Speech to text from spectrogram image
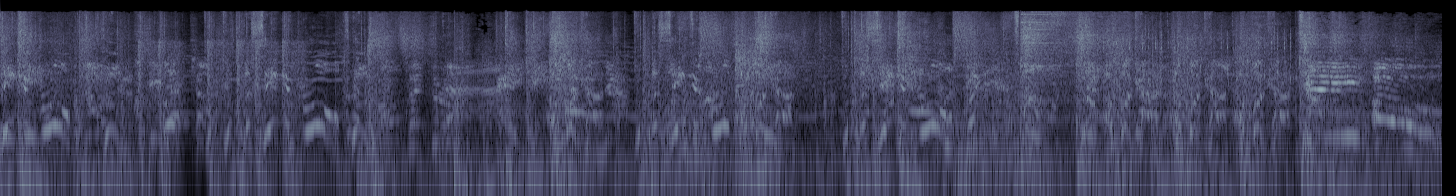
Secret rule! See that coming. The secret rule! All bets are off. Anything now. The secret rule! Uppercut! The secret rule! Uppercut! Uppercut! Uppercut! K.O.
